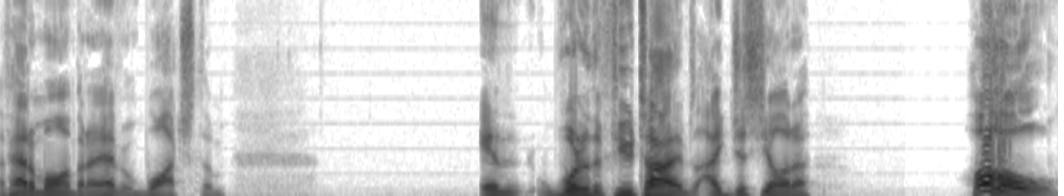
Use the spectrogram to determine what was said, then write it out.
I've had them on, but I haven't watched them. And one of the few times I just yelled a, "Oh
